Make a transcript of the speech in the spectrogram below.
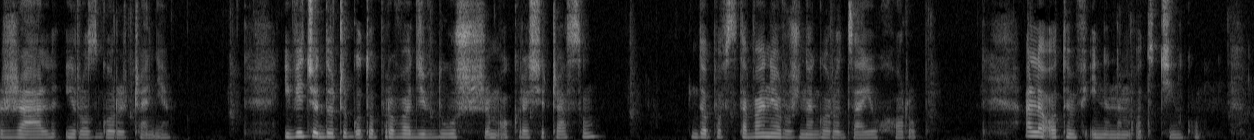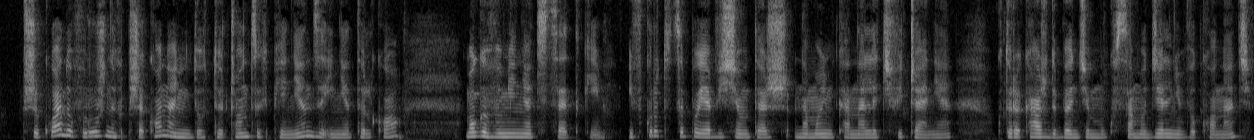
żal i rozgoryczenie. I wiecie, do czego to prowadzi w dłuższym okresie czasu? Do powstawania różnego rodzaju chorób. Ale o tym w innym odcinku. Przykładów różnych przekonań dotyczących pieniędzy i nie tylko mogę wymieniać setki. I wkrótce pojawi się też na moim kanale ćwiczenie, które każdy będzie mógł samodzielnie wykonać.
